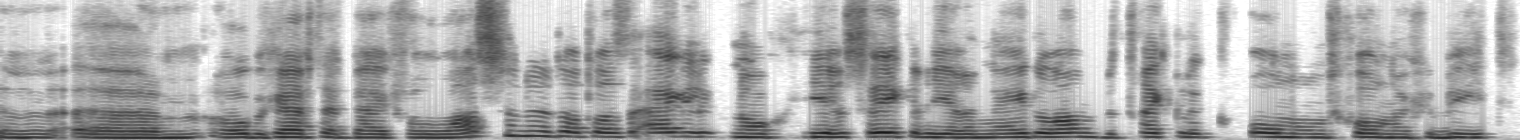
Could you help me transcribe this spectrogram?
En um, hoogbegaafdheid bij volwassenen, dat was eigenlijk nog hier, zeker hier in Nederland, betrekkelijk onontgonnen gebied.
